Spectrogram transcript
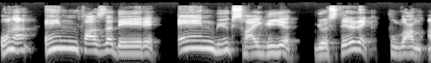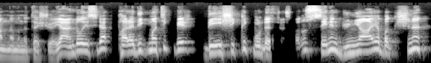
ona en fazla değeri, en büyük saygıyı göstererek kullan anlamını taşıyor. Yani dolayısıyla paradigmatik bir değişiklik burada söz konusu. Senin dünyaya bakışını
